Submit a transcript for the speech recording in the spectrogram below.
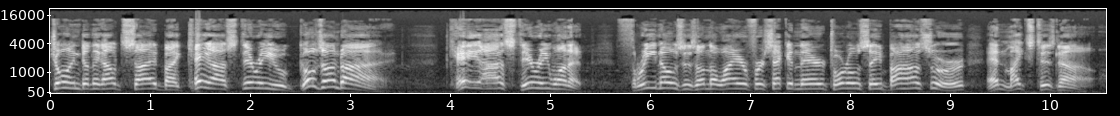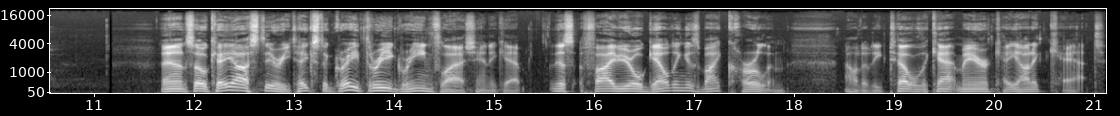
joined on the outside by Chaos Theory, who goes on by. Chaos Theory won it. Three noses on the wire for second there. Torosay Baja Sur and Mike's Tisnow. And so Chaos Theory takes the grade 3 green flash handicap. This five year old gelding is by Curlin, out of the Tale of the Cat mare Chaotic Cat.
